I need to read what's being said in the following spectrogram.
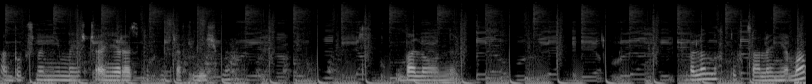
Albo przynajmniej my jeszcze ani raz tu nie trafiliśmy. Balony. Balonów tu wcale nie ma.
